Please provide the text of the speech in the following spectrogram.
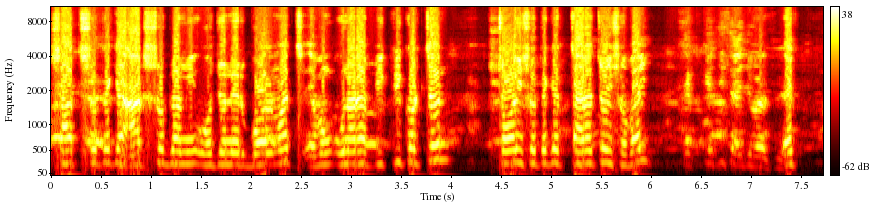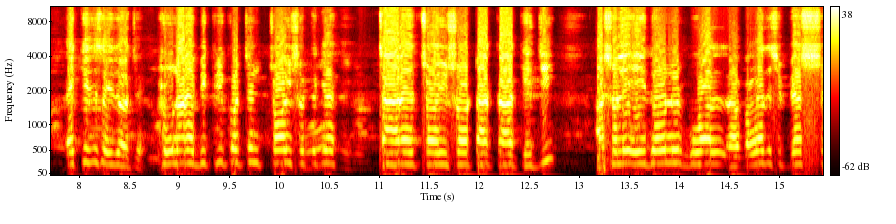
সাতশো থেকে আটশো গ্রামই ওজনের বোয়াল মাছ এবং ওনারা বিক্রি করছেন ছয়শো থেকে সাড়ে ছয়শো ভাই। এক- কেজি সাইজ আছে। ওনারা বিক্রি করছেন ছয়শো থেকে সাড়ে ছয়শো টাকা কেজি। আসলে এই ধরনের বোয়াল আহ, বাংলাদেশে বেশ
